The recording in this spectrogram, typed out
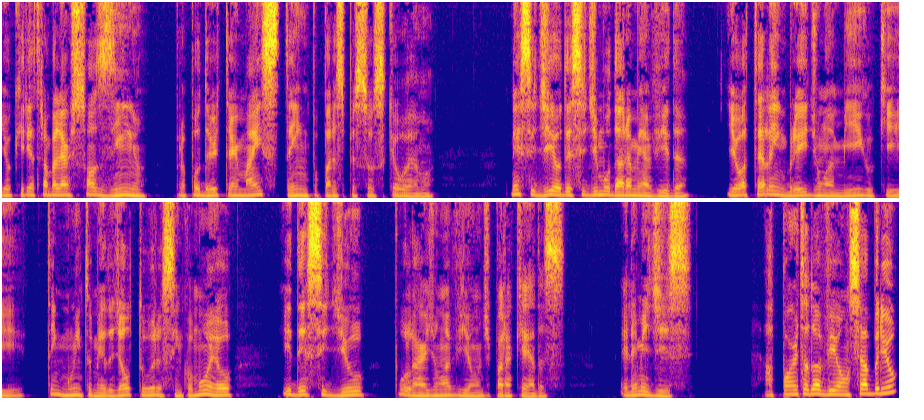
e eu queria trabalhar sozinho para poder ter mais tempo para as pessoas que eu amo. Nesse dia eu decidi mudar a minha vida e eu até lembrei de um amigo que tem muito medo de altura, assim como eu, e decidiu pular de um avião de paraquedas. Ele me disse: A porta do avião se abriu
